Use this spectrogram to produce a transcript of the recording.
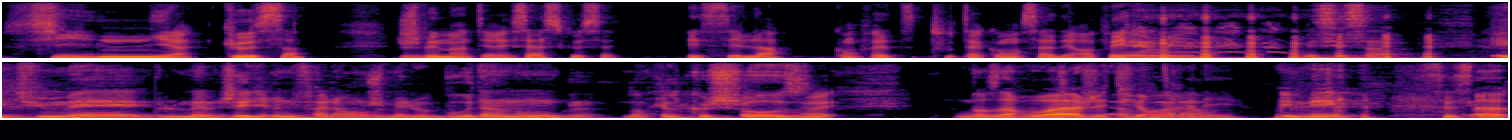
s'il n'y a que ça, je vais m'intéresser à ce que c'est. Et c'est là qu'en fait, tout a commencé à déraper. Eh oui, mais c'est ça. Et tu mets, le même, j'allais dire une phalange, mais le bout d'un ongle dans quelque chose dans un rouage et tu es entraîné. Et mais euh,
